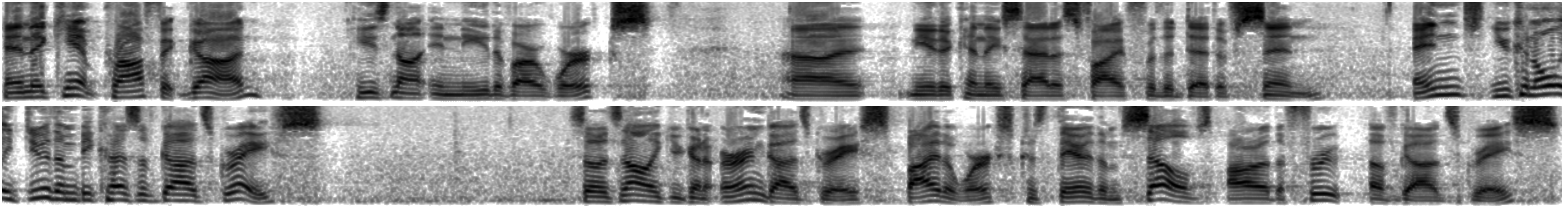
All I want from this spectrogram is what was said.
And they can't profit God. He's not in need of our works, uh, neither can they satisfy for the debt of sin. And you can only do them because of God's grace. So it's not like you're going to earn God's grace by the works, because they themselves are the fruit of God's grace.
